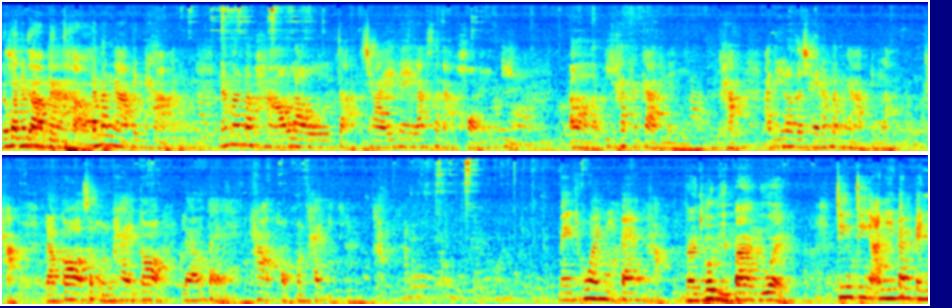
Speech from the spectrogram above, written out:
น้ำมันยาเป็นฐานน้ำมันงาเป็นฐาน น้ำมันมะพร้าวเราจะใช้ในลักษณะของอีกเอ่ออีกหัตถการหนึ่งค่ะ อันนี้เราจะใช้น้ำมันงาเป็นหลักค่ะ แล้วก็สมุนไพรก็แล้วแต่ธาตุของคนไข้อีกทีหนึงค่ะ ในถ้วยมีแป้ง ค่ะในถ้วยมีแป้งด้วย จริง ๆ อันนี้เป็นเป็น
